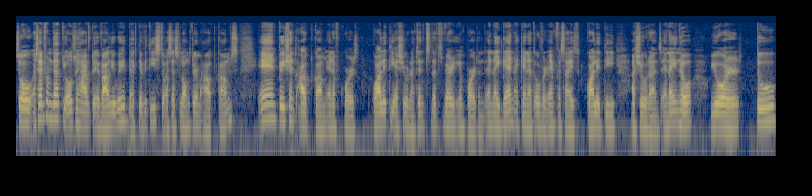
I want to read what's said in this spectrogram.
So aside from that, you also have to evaluate the activities to assess long-term outcomes and patient outcome and of course quality assurance. And that's very important. And again i cannot overemphasize quality assurance. And i know you're too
